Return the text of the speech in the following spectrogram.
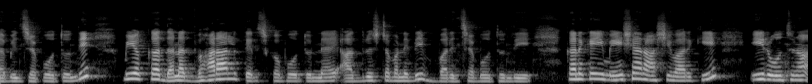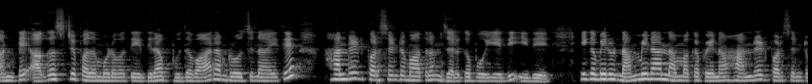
లభించబోతుంది. మీ యొక్క ధన ద్వారాలు తెరుచుకోబోతున్నాయి. అదృష్టం అనేది వరించబోతుంది. కనుక ఈ మేష రాశి వారికి ఈ రోజున అంటే ఆగస్టు పదమూడవ తేదీన బుధవారం రోజున అయితే హండ్రెడ్ పర్సెంట్ మాత్రం జరగబోయేది ఇదే. ఇక మీరు నమ్మినా నమ్మకపోయినా హండ్రెడ్ పర్సెంట్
